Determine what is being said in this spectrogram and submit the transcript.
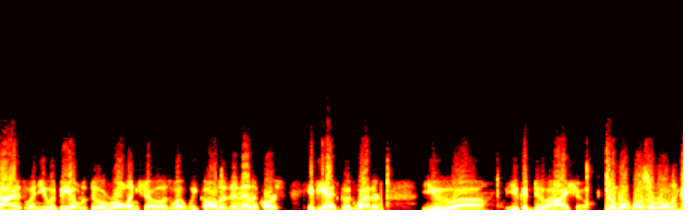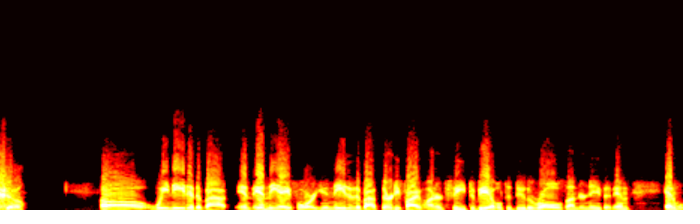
times when you would be able to do a rolling show, is what we called it, and then of course if you had good weather, you uh, you could do a high show. And what was a rolling show? Oh, we needed about in in the A4. You needed about 3,500 feet to be able to do the rolls underneath it, and and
